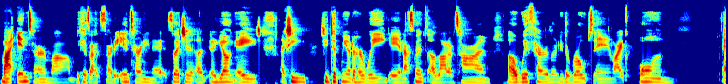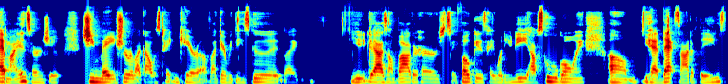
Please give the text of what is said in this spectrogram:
my intern mom because I started interning at such a, a, a, young age. Like she she took me under her wing and I spent a lot of time uh, with her learning the ropes and like on at my internship, she made sure like I was taken care of, like everything's good, like you guys don't bother her. She say focus. Hey, what do you need? How's school going? Um, you had that side of things,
